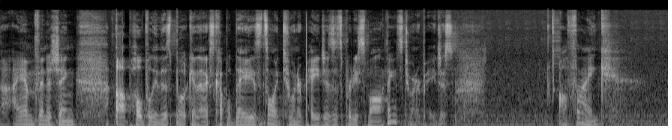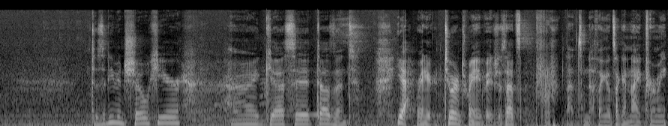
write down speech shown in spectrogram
Uh, I am finishing up, hopefully, this book in the next couple days. It's only 200 pages. It's pretty small. I think it's 200 pages. I'll think. Does it even show here? I guess it doesn't. Yeah, right here, 228 pages. That's that's nothing. It's like a night for me.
